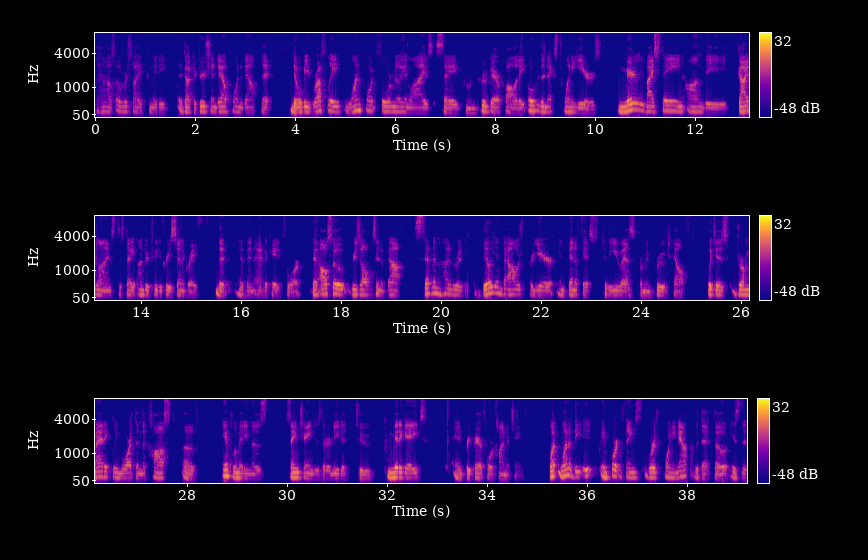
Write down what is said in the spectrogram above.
the House Oversight Committee, Dr. Drew Shindell pointed out that there will be roughly 1.4 million lives saved from improved air quality over the next 20 years merely by staying on the guidelines to stay under 2 degrees centigrade that have been advocated for. That also results in about $700 billion per year in benefits to the U.S. from improved health, which is dramatically more than the cost of implementing those same changes that are needed to mitigate and prepare for climate change. What, one of the important things worth pointing out with that, though, is that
